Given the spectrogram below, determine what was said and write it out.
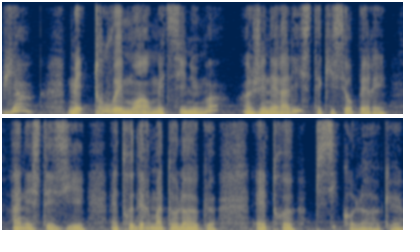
bien. Mais trouvez-moi en médecine humaine un généraliste qui s'est opéré, anesthésié, être dermatologue, être psychologue,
